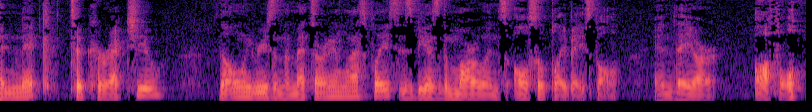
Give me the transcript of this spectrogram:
And Nick, to correct you, the only reason the Mets aren't in last place is because the Marlins also play baseball, and they are awful.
